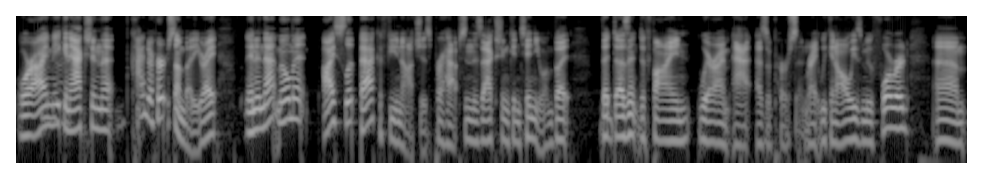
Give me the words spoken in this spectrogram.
or I make an action that kind of hurts somebody, right? And in that moment, I slip back a few notches perhaps in this action continuum, but that doesn't define where I'm at as a person, right? We can always move forward. Um,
